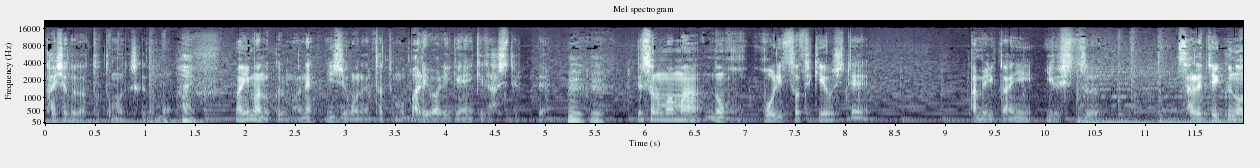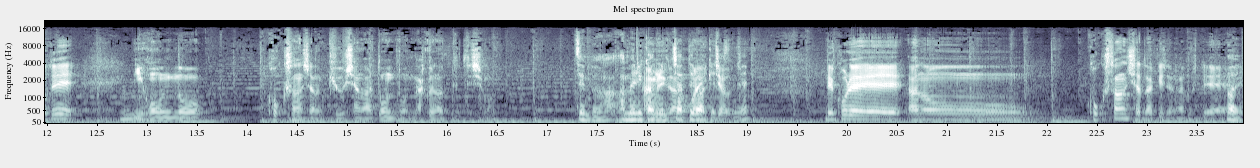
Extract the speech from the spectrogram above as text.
解釈だったと思うんですけども、はい。まあ、今の車はね25年経ってもバリバリ現役で走ってるんでうんうん。でそのままの法律を適用してアメリカに輸出されていくので、日本の国産車の旧車がどんどんなくなっていってしまう。全部アメリカに行っちゃってるわけですねでこれ、あのー国産車だけじゃなくて、はい。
